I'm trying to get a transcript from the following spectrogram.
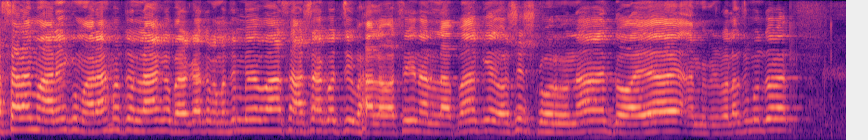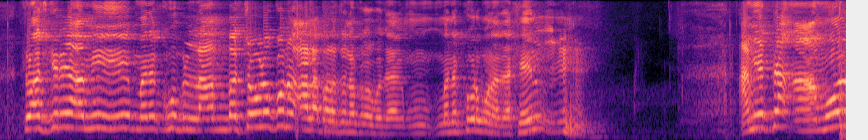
আসসালামু আলাইকুম আরহামতুল্লাহ বরকাত আশা করছি ভালো আছেন। আল্লাহ পাকে অশেষ করুণা, দয়ায় আমি বেশ ভালো আছি বন্ধুরা। তো আজকে আমি মানে খুব লম্বা চৌড়ো কোনো আলাপ আলোচনা করব মানে করব না, দেখেন। আমি একটা আমল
